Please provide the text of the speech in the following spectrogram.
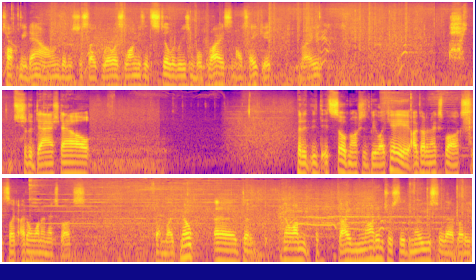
talk me down, then it's just like, well, as long as it's still a reasonable price, and I'll take it, right? Should have dashed out. But it, it, it's so obnoxious to be like, hey, I got an Xbox. It's like, I don't want an Xbox. So I'm like, nope, uh, no, I'm, I'm not interested. No use for that, buddy.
